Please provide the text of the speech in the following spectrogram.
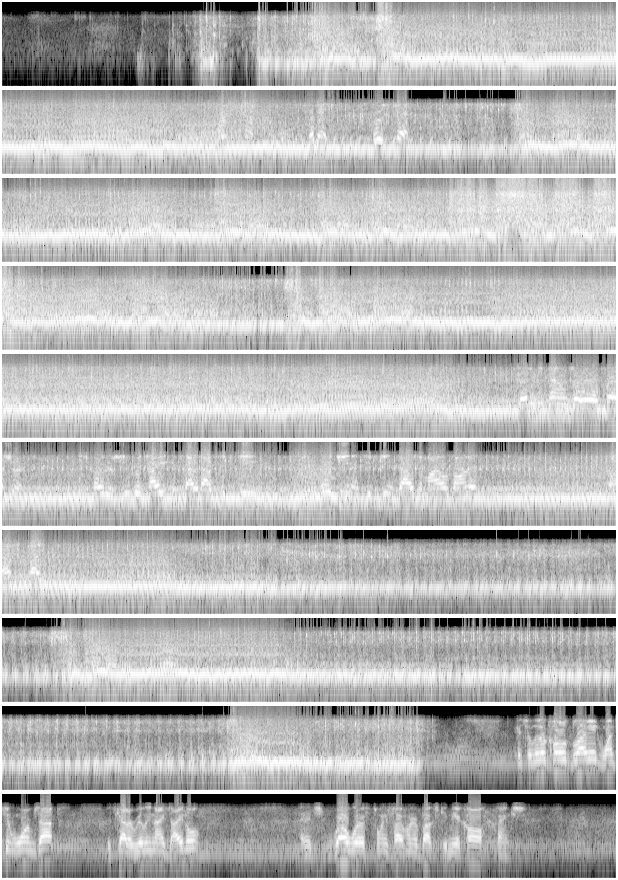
Look. 160 pounds of oil pressure. This motor is super tight. It's got about 16, 14 and 16,000 miles on it. Little cold-blooded. Once it warms up, it's got a really nice idle, and it's well worth 2,500 bucks. Give me a call. Thanks.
